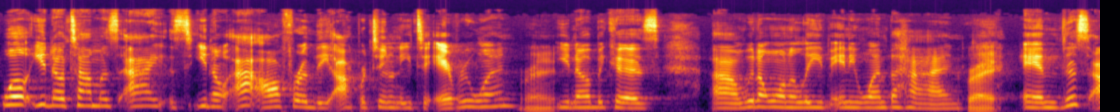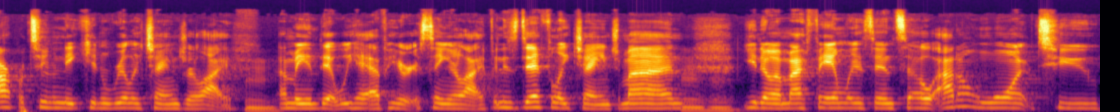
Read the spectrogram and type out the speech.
Well, you know, Thomas, I, you know, I offer the opportunity to everyone, Right. You know, because um, we don't want to leave anyone behind, Right. And this opportunity can really change your life. I mean, that we have here at Senior Life, and it's definitely changed mine, you know, and my family's. And so I don't want to,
